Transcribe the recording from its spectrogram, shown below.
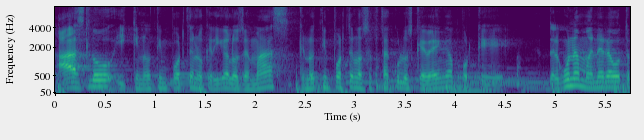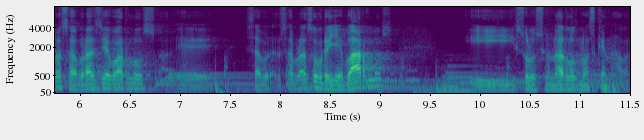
hazlo y que no te importen lo que digan los demás, que no te importen los obstáculos que vengan, porque de alguna manera u otra sabrás llevarlos, eh, sabrás sobrellevarlos y solucionarlos más que nada.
